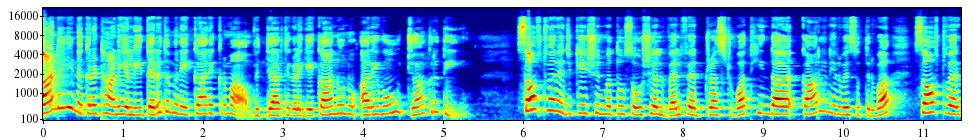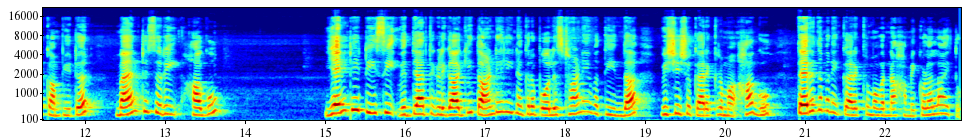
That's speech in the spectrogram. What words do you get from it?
ದಾಂಡೇಲಿ ನಗರ ಠಾಣೆಯಲ್ಲಿ ತೆರೆದ ಮನೆ ಕಾರ್ಯಕ್ರಮ, ವಿದ್ಯಾರ್ಥಿಗಳಿಗೆ ಕಾನೂನು ಅರಿವು, ಜಾಗೃತಿ. ಸಾಫ್ಟ್ವೇರ್ ಎಜುಕೇಷನ್ ಮತ್ತು ಸೋಷಿಯಲ್ ವೆಲ್ಫೇರ್ ಟ್ರಸ್ಟ್ ವತಿಯಿಂದ ಕಾರ್ಯನಿರ್ವಹಿಸುತ್ತಿರುವ ಸಾಫ್ಟ್ವೇರ್ ಕಂಪ್ಯೂಟರ್, ಮ್ಯಾಂಟಿಸರಿ ಹಾಗೂ ಎನ್ಟಿಟಿಸಿ ವಿದ್ಯಾರ್ಥಿಗಳಿಗಾಗಿ ದಾಂಡೇಲಿ ನಗರ ಪೊಲೀಸ್ ಠಾಣೆ ವತಿಯಿಂದ ವಿಶೇಷ ಕಾರ್ಯಕ್ರಮ ಹಾಗೂ ತೆರೆದ ಮನೆ ಕಾರ್ಯಕ್ರಮವನ್ನು ಹಮ್ಮಿಕೊಳ್ಳಲಾಯಿತು.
